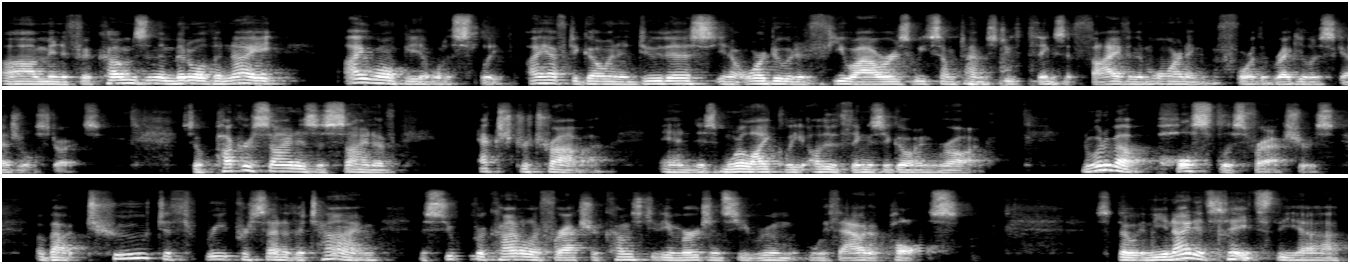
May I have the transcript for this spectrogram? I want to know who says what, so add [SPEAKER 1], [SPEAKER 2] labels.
[SPEAKER 1] Um, and if it comes in the middle of the night, I won't be able to sleep. I have to go in and do this, you know, or do it a few hours. We sometimes do things at five in the morning before the regular schedule starts. So pucker sign is a sign of extra trauma and is more likely other things are going wrong. And what about pulseless fractures? About two to 3% of the time, a supracondylar fracture comes to the emergency room without a pulse. So in the United States, the, uh,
